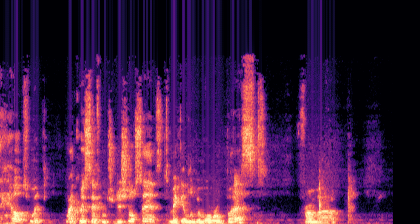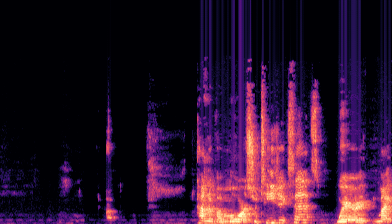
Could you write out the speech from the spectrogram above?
helps from a, like Chris said, from a traditional sense to make it a little bit more robust from a kind of a more strategic sense where you might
